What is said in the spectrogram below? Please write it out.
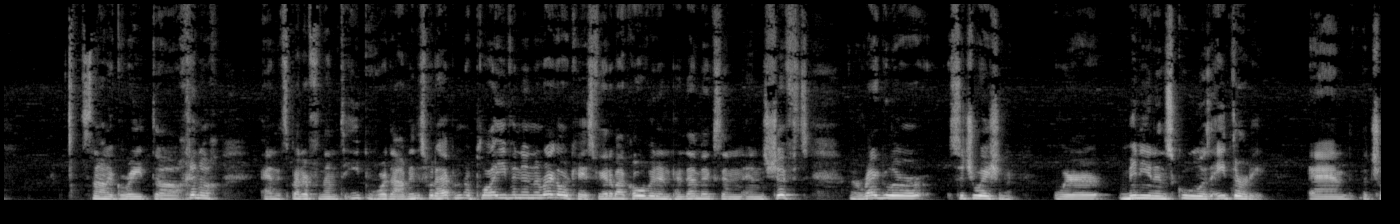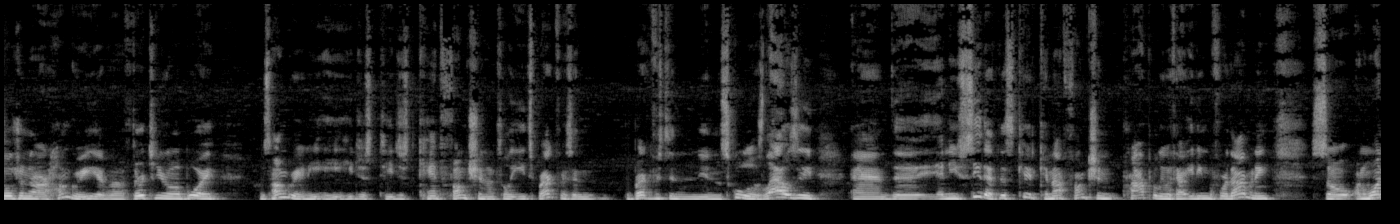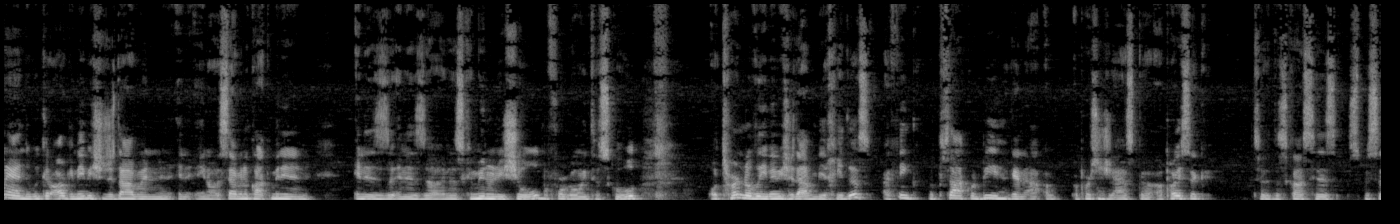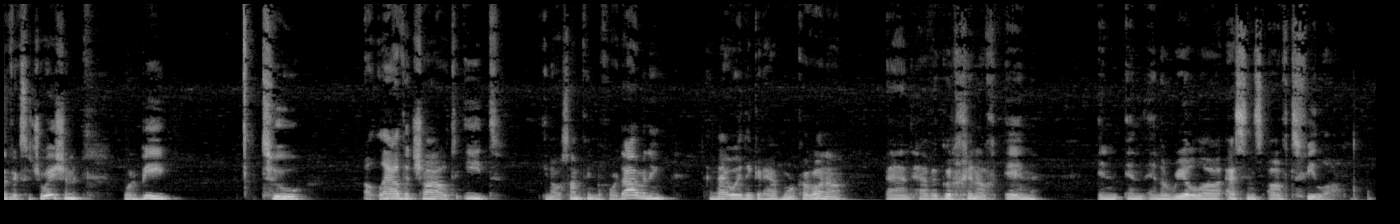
it's not a great uh, chinuch, and it's better for them to eat before davening. This would happen apply even in a regular case. Forget about COVID and pandemics and, and shifts. In a regular situation where minyan in school is 8.30 and the children are hungry, you have a 13-year-old boy who's hungry and he, he, he just he just can't function until he eats breakfast and the breakfast in, in school is lousy and uh, and you see that this kid cannot function properly without eating before davening. So on one end, we could argue maybe he should just daven in, in you know a seven o'clock minute in, in his in his uh, in his community shul before going to school. Alternatively, maybe he should daven b'yechidus. I think the psak would be again a, a person should ask a, a paisik to discuss his specific situation would be to allow the child to eat you know something before davening, and that way they could have more kavana and have a good chinuch in in, in, in the real uh, essence of tefillah.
